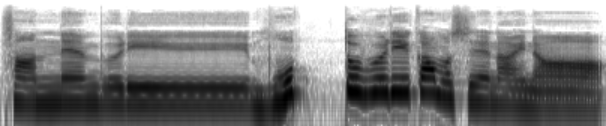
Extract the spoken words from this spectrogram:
3年ぶり、もっととぶりかもしれないな。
